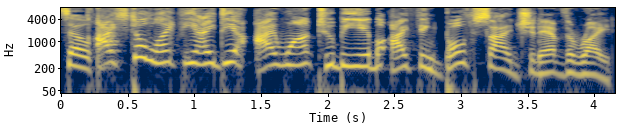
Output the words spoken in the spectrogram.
So I still like the idea. I want to be able, I think both sides should have the right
